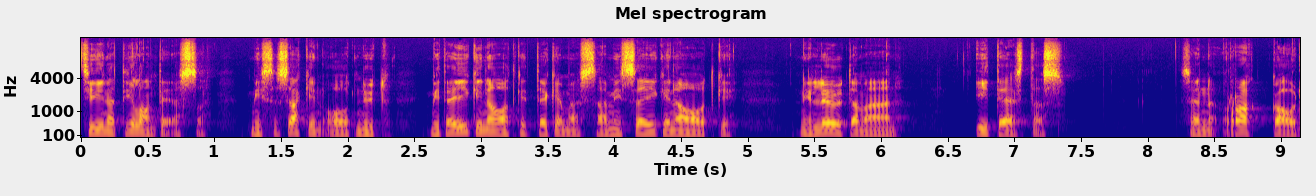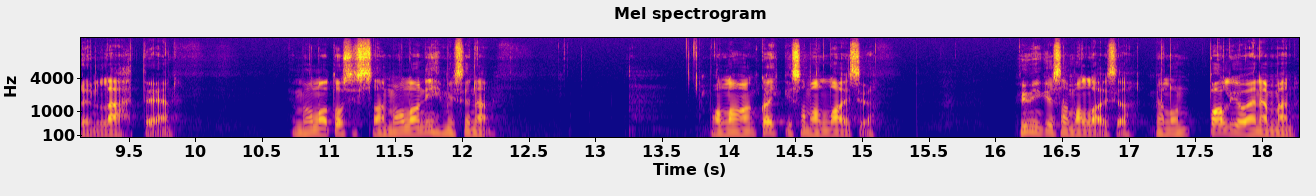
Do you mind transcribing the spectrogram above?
siinä tilanteessa, missä säkin oot nyt, mitä ikinä ootkin tekemässä missä ikinä ootkin, niin löytämään itsestäsi sen rakkauden lähteen. Ja me ollaan tosissaan, me ollaan ihmisinä, me ollaan kaikki samanlaisia, hyvinkin samanlaisia. Meillä on paljon enemmän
